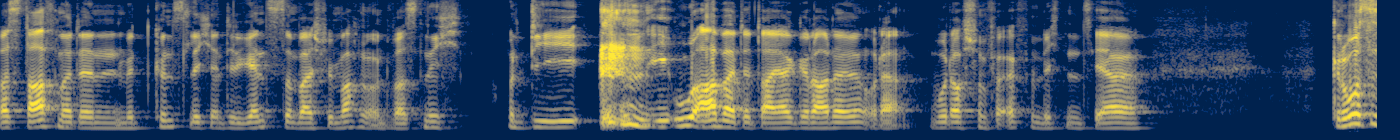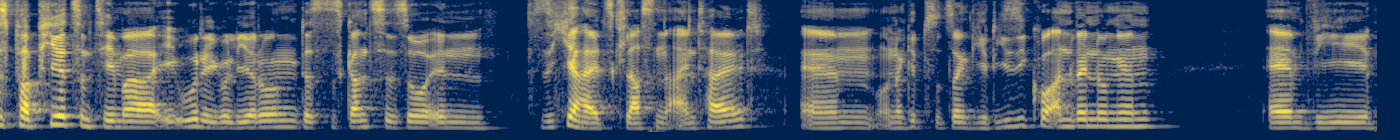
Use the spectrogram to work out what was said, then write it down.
Was darf man denn mit künstlicher Intelligenz zum Beispiel machen und was nicht? Und die EU arbeitet da ja gerade oder wurde auch schon veröffentlicht ein sehr großes Papier zum Thema EU-Regulierung, das das Ganze so in Sicherheitsklassen einteilt. Ähm, und dann gibt es sozusagen die Risikoanwendungen, ähm, wie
